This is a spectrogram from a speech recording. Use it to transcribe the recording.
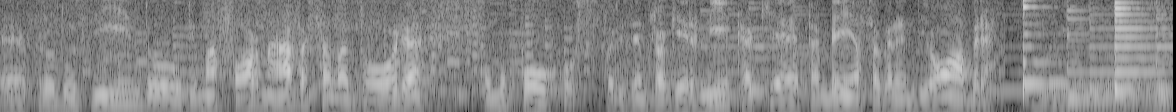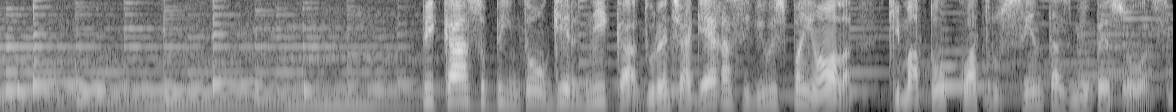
eh, produzindo de uma forma avassaladora como poucos. Por exemplo, a Guernica, que é também essa grande obra. Picasso pintou Guernica durante a Guerra Civil Espanhola, que matou 400 mil pessoas.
